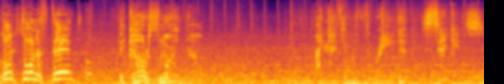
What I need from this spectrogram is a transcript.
Don't you understand? The car's mine now. I give you three seconds.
